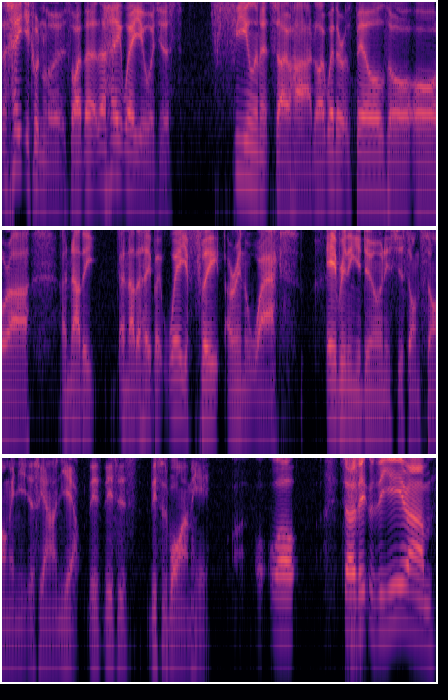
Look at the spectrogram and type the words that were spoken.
the heat you couldn't lose, like the the heat where you were just feeling it so hard, like whether it was Bells or or uh, another another heat, but where your feet are in the wax, everything you're doing is just on song, and you're just going, yeah, this, this is this is why I'm here. Well, so it was the year um,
